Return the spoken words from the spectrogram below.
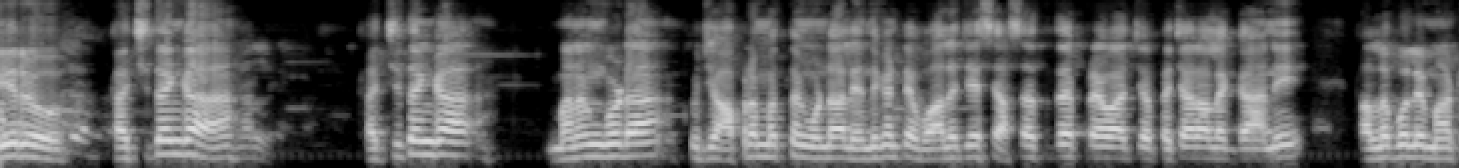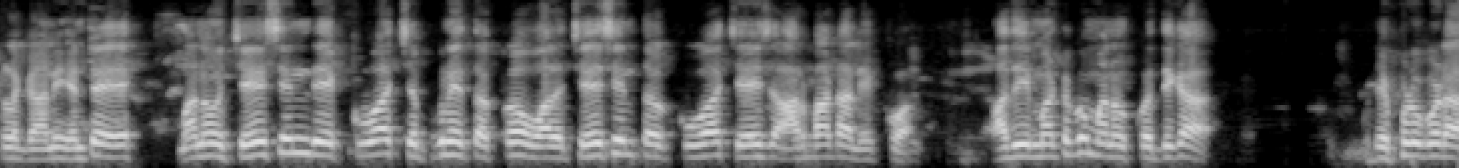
మీరు ఖచ్చితంగా ఖచ్చితంగా మనం కూడా కొంచెం అప్రమత్తంగా ఉండాలి. ఎందుకంటే వాళ్ళు చేసే అసత్య ప్రవాచ ప్రచారాలకు కానీ కళ్ళబోలే మాటలకు కానీ అంటే మనం చేసింది ఎక్కువ చెప్పుకునేది తక్కువ వాళ్ళు చేసింది తక్కువ చేసి ఆర్భాటాలు ఎక్కువ. అది మటుకు మనం కొద్దిగా ఎప్పుడు కూడా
